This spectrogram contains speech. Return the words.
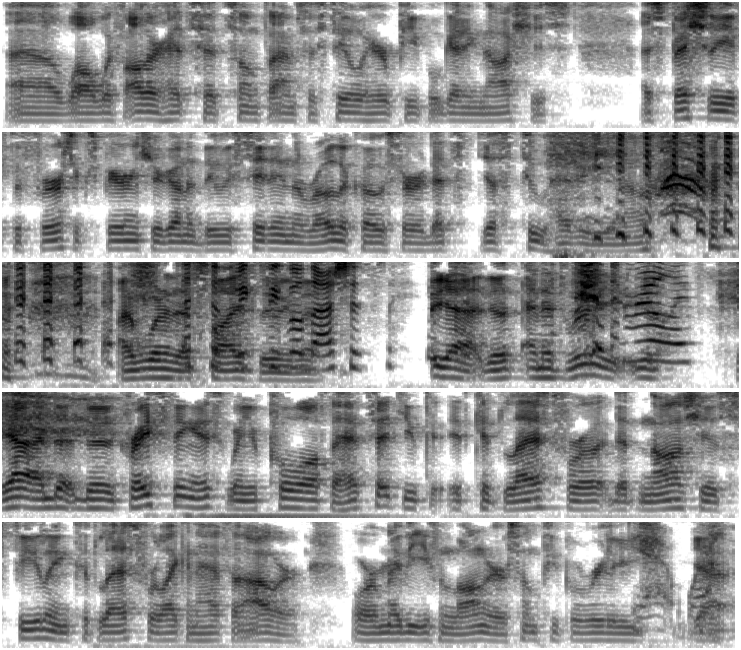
Uh, while with other headsets, sometimes I still hear people getting nauseous especially if the first experience you're gonna do is sit in a roller coaster. That's just too heavy, you know. I wouldn't that advise just makes people that. nauseous. yeah, and it really in real know, life. Yeah, and the, the crazy thing is when you pull off the headset, you could, it could last for that nauseous feeling could last for like a half an hour or maybe even longer. Some people really, yeah, wow. yeah,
